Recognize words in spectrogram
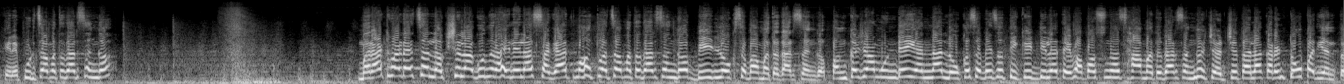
केले. पुढचा मतदारसंघ? मराठवाड्याचं लक्ष लागून राहिलेला सगळ्यात महत्त्वाचा मतदारसंघ बीड लोकसभा मतदारसंघ. पंकजा मुंडे यांना लोकसभेचं तिकीट दिलं तेव्हापासूनच हा मतदारसंघ चर्चेत आला कारण तोपर्यंत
